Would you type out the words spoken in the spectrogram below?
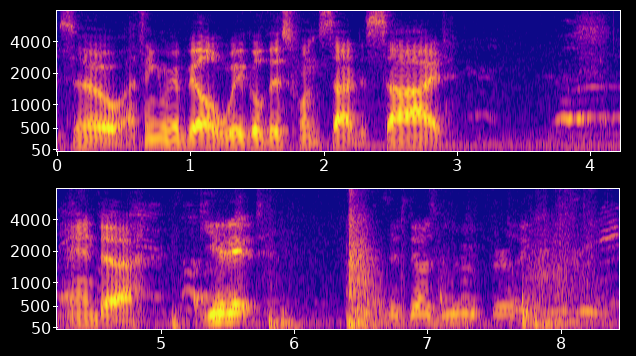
So I think we're going to be able to wiggle this one side to side and uh, get it. It does move fairly easy.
